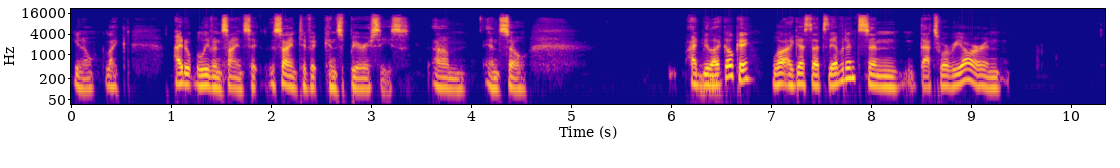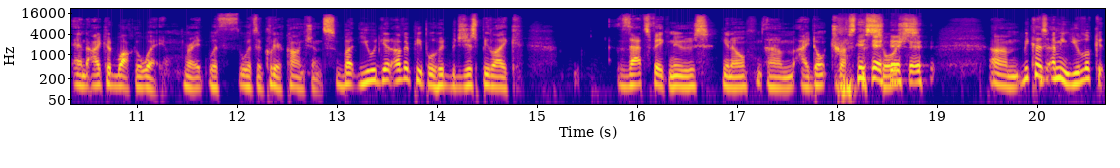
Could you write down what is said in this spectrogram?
you know, like I don't believe in science, scientific conspiracies. Um, and so I'd be like, okay, well, I guess that's the evidence and that's where we are. And, and I could walk away, right, with, with a clear conscience. But you would get other people who'd just be like, that's fake news. You know, um, I don't trust the source. Um, because I mean, you look at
